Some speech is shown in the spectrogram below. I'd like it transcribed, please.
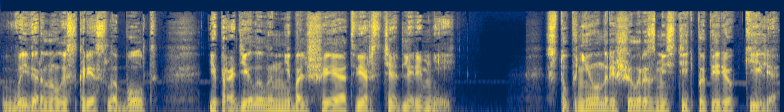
вывернул из кресла болт и проделал им небольшие отверстия для ремней. Ступни он решил разместить поперек киля.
